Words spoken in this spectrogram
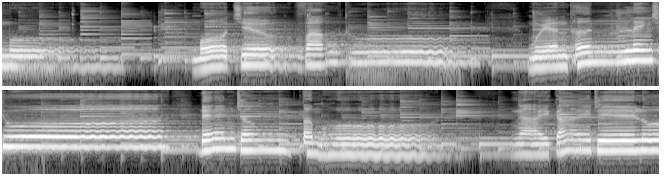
mù. Một chiều vào thu, nguyện thân linh chúa đến trong tâm hồn. Ngài cai trị luôn.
